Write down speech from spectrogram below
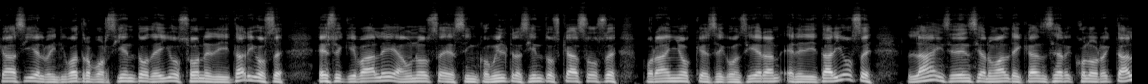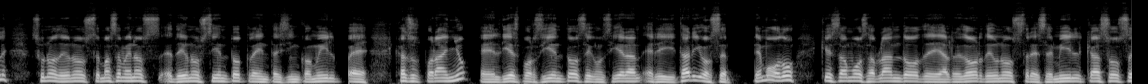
casi el 24% de ellos son hereditarios. Eso equivale a unos 5.300 casos por año que se consideran hereditarios. La incidencia anual de cáncer colorectal es uno de unos más o menos de unos 135 mil eh, casos por año. El 10% se consideran hereditarios. De modo que estamos hablando de alrededor de unos 13 mil casos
